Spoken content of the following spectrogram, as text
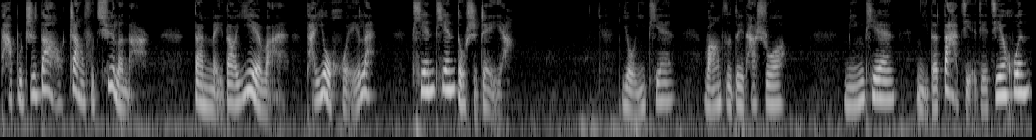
她不知道丈夫去了哪儿，但每到夜晚，他又回来，天天都是这样。有一天，王子对她说：“明天你的大姐姐结婚。”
